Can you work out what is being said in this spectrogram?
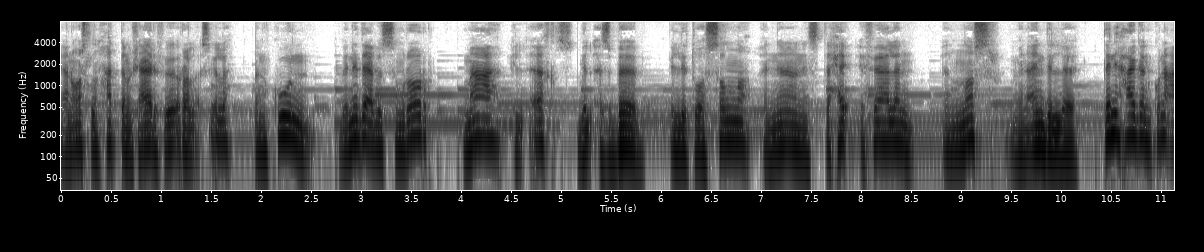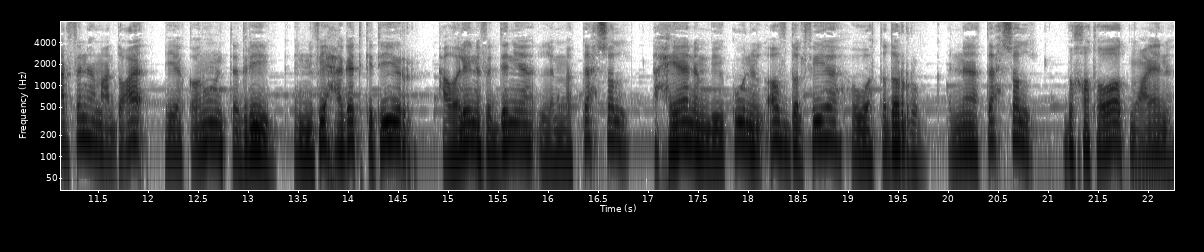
يعني أصلا حتى مش عارف يقرأ الأسئلة. فنكون بندعي باستمرار مع الأخذ بالأسباب اللي توصلنا إننا نستحق فعلا النصر من عند الله. تاني حاجة نكون عارفينها مع الدعاء هي قانون التدريج. إن في حاجات كتير حوالينا في الدنيا لما بتحصل أحيانا بيكون الأفضل فيها هو التدرج إنها تحصل بخطوات معينة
